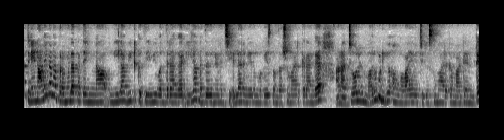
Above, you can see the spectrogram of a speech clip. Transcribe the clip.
அடுத்து நாளைக்கான பிரமல பார்த்தீங்கன்னா நிலா வீட்டுக்கு திரும்பி வந்துடுறாங்க நிலா வந்ததை நினச்சி எல்லாருமே ரொம்பவே சந்தோஷமாக இருக்கிறாங்க. ஆனால் சோழன் மறுபடியும் அவங்க வாயை வச்சுட்டு சும்மா இருக்க மாட்டேன்ட்டு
